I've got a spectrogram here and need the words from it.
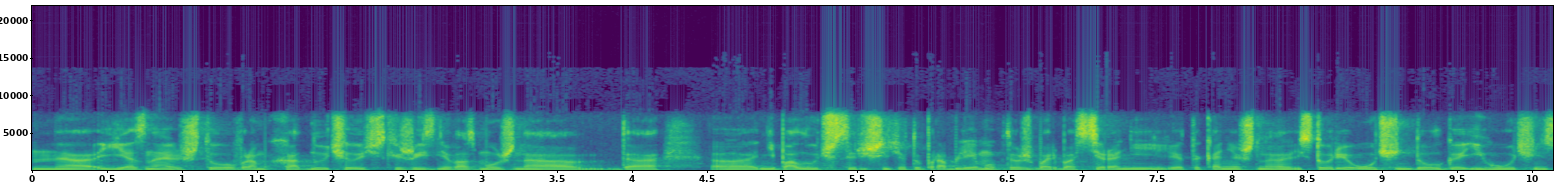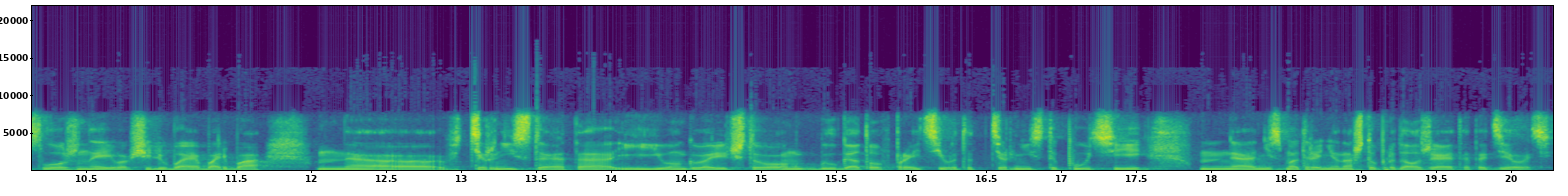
А, я знаю, что в рамках одной человеческой жизни, возможно, да, а, не получится решить эту проблему, потому что борьба с тиранией – это, конечно, история очень долгая и очень сложная, и вообще любая борьба а, тернистая, да, и он говорит, что он был готов пройти в этот тернистый путь и, несмотря ни на что, продолжает это делать.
